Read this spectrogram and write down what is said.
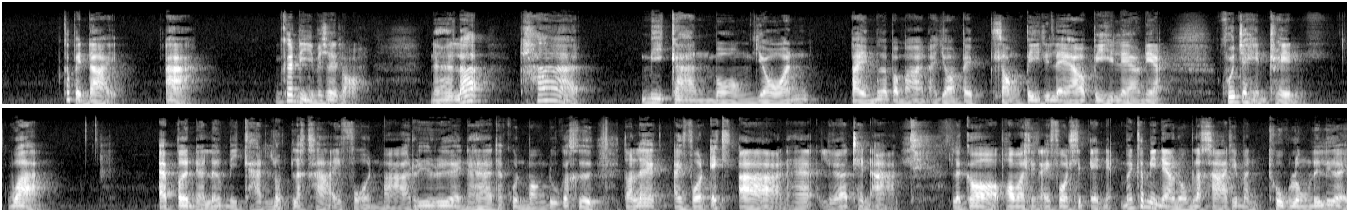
12 ก็เป็นได้ อ่ามันก็ดีไม่ใช่หรอนะฮะแล้วถ้ามีการมองย้อน ไปเมื่อประมาณอะย้อนไป 2 ปีที่แล้ว ปีที่แล้วเนี่ย คุณจะเห็นเทรนด์ว่า Apple เนี่ยเริ่มมีการลดราคา iPhone มาเรื่อยๆนะฮะ ถ้าคุณมองดูก็คือตอนแรก iPhone XR นะฮะหรือ 10R แล้วก็พอมาถึง iPhone 11 เนี่ย มันก็มีแนวโน้มราคาที่มันถูกลงเรื่อย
